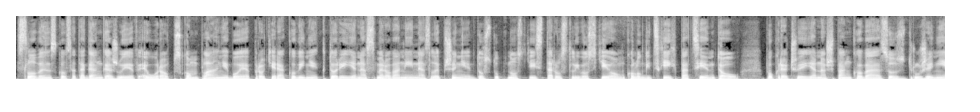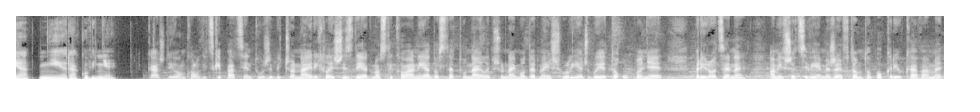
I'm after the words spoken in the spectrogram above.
Slovensko sa tak angažuje v Európskom pláne boja proti rakovine, ktorý je nasmerovaný na zlepšenie dostupnosti starostlivosti onkologických pacientov. Pokračuje Jana Španková zo Združenia Nie rakovine. Každý onkologický pacient túži byť čo najrychlejšie zdiagnostikovaný a dostať tú najlepšiu, najmodernejšiu liečbu. Je to úplne prirodzené. A my všetci vieme, že v tomto pokrývkávame. E,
